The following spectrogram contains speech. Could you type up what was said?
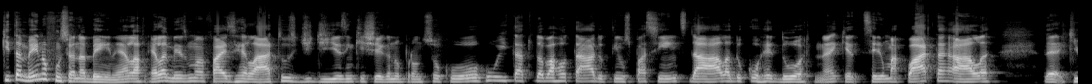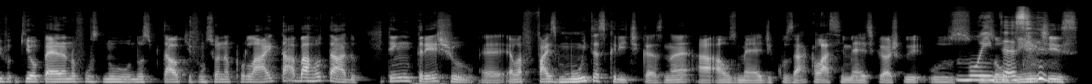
que também não funciona bem, né, ela, ela mesma faz relatos de dias em que chega no pronto-socorro e tá tudo abarrotado, tem os pacientes da ala do corredor, né, que seria uma quarta ala que, que opera no, no, no, hospital que funciona por lá e está abarrotado. Tem um trecho, é, ela faz muitas críticas né, a, aos médicos, à classe médica. Eu acho que os, os ouvintes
